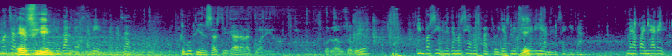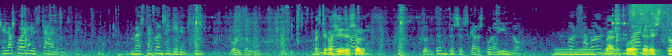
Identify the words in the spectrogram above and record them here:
Muchas En gracias fin. por ayudarme a salir, de verdad. ¿Cómo piensas llegar al acuario? ¿Por la autovía? Imposible, demasiadas patrullas me pillarían enseguida. Me apañaré, el acuario está al oeste. Basta conseguir el sol. Voy contigo. Basta conseguir el sol. antes. Con tantos scars por ahí, no. Por Mm, favor, Vale, puedo hacer esto.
